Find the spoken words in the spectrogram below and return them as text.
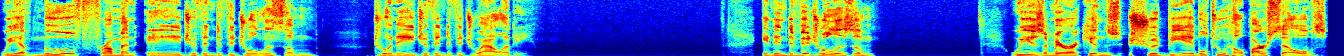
We have moved from an age of individualism to an age of individuality. In individualism, we as Americans should be able to help ourselves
